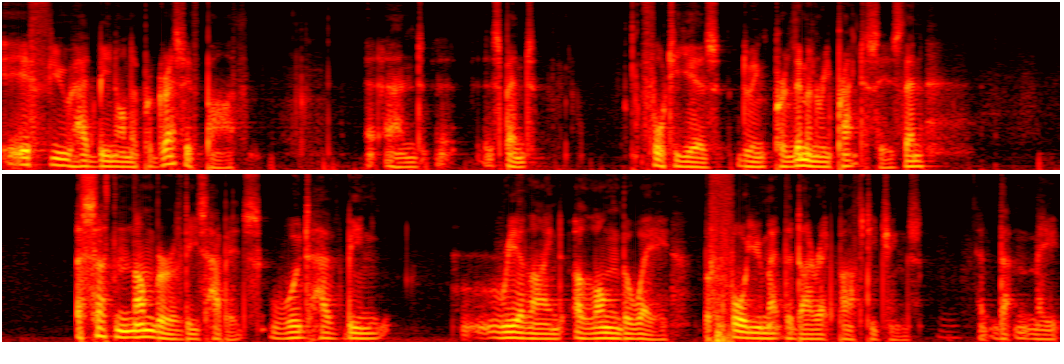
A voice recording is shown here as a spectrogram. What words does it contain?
If you had been on a progressive path and uh, spent 40 years doing preliminary practices, then a certain number of these habits would have been realigned along the way before you met the direct path teachings. And that may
